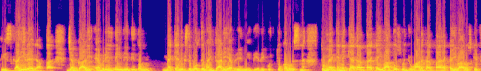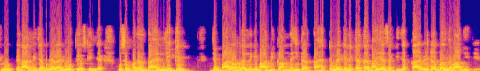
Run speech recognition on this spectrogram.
30 का ही रह जाता है। जब गाड़ी एवरेज नहीं देती तो मैकेनिक से बोलते भाई, गाड़ी एवरेज नहीं दे रही, कुछ तो करो इसमें। तो मैकेनिक क्या करता है? कई बार तो उसमें जुगाड़ करता है, कई बार उसके फ्लूट पेन आर्मीचर वगैरह जो होते हैं, उसके इंजेक्ट वो सब बदलता है। लेकिन जब बार बार बदलने के बाद भी काम नहीं करता है तो मैकेनिक कहता है, भाई, ऐसा कीजिए, आप कार्बेटर बदलवा दीजिए।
